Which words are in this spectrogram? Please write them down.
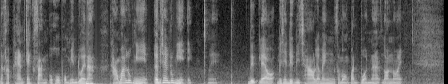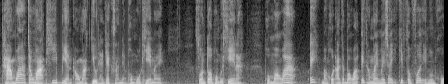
นะครับแทนแจ็คสัน โอ้โห ผมเห็นด้วยนะ ถามว่าลูกนี้ เออไม่ใช่ลูกนี้เอกดึกแล้วไม่ใช่ดึกดิเช้าแล้วแม่งสมองปั่นป่วนนะฮะนอนน้อย ถามว่าจังหวะที่เปลี่ยนเอามาร์กกิลแทนแจ็คสันเนี่ยผมโอเคไหม ส่วนตัวผมโอเคนะ ผมมองว่า เอ๊ะ บางคนอาจจะบอกว่า เอ๊ะทำไมไม่ใช่คริสโตเฟอร์เอ็นกุนคู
